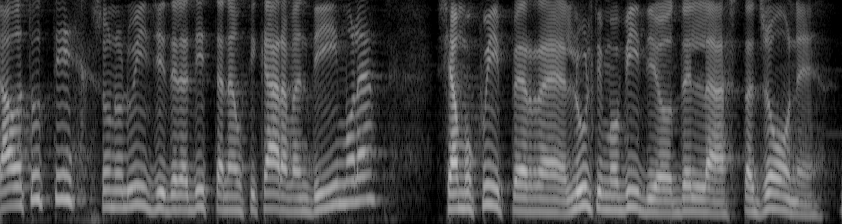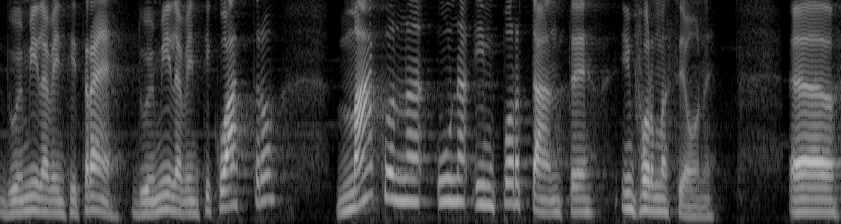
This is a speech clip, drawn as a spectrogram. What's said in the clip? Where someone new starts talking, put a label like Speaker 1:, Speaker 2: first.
Speaker 1: Ciao a tutti, sono Luigi della ditta Nauticaravan di Imola. Siamo qui per eh, l'ultimo video della stagione 2023-2024, ma con una importante informazione. Eh,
